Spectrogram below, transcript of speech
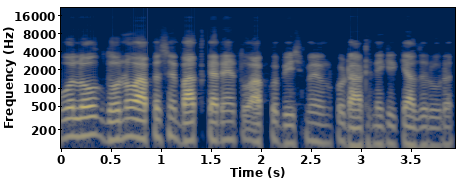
वो लोग दोनों आपस में बात कर रहे हैं तो आपको बीच में उनको डांटने की क्या ज़रूरत?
